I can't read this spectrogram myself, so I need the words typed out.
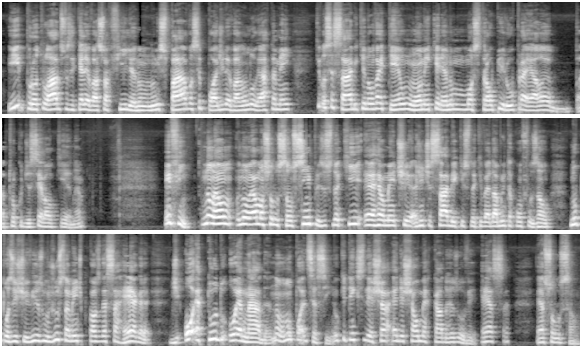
E, por outro lado, se você quer levar sua filha num, num spa, você pode levar num lugar também que você sabe que não vai ter um homem querendo mostrar o peru para ela a troco de sei lá o que, né? Enfim, não é, um, não é uma solução simples. Isso daqui é realmente. A gente sabe que isso daqui vai dar muita confusão no positivismo, justamente por causa dessa regra de ou é tudo ou é nada. Não, não pode ser assim. O que tem que se deixar é deixar o mercado resolver. Essa é a solução.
